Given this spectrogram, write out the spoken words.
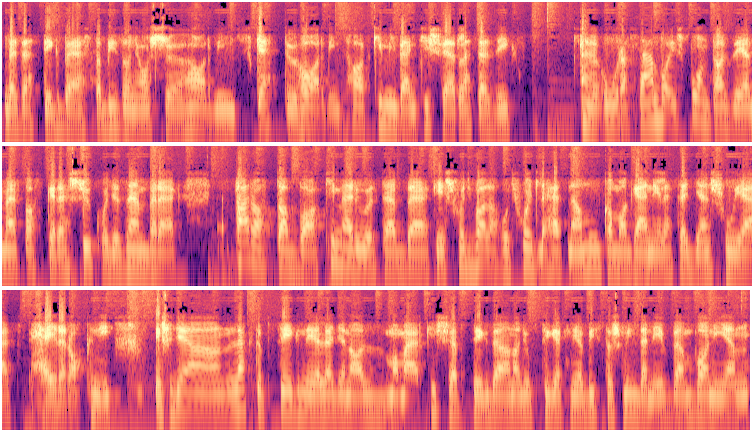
vezették be ezt a bizonyos 32-36, ki miben kísérletezik óraszámba, és pont azért, mert azt keressük, hogy az emberek fáradtabbak, kimerültebbek, és hogy valahogy hogy lehetne a munka-magánélet egyensúlyát helyre rakni. És ugye a legtöbb cégnél legyen az ma már kisebb cég, de a nagyobb cégeknél biztos minden évben van ilyen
